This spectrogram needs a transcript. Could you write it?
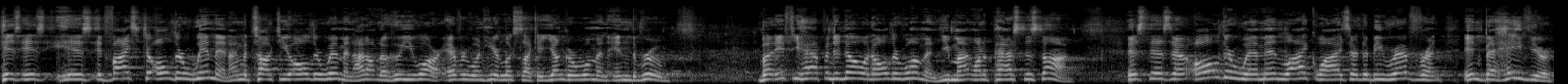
his, his, his advice to older women. I'm going to talk to you older women. I don't know who you are. Everyone here looks like a younger woman in the room. But if you happen to know an older woman, you might want to pass this on. It says that older women likewise are to be reverent in behavior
